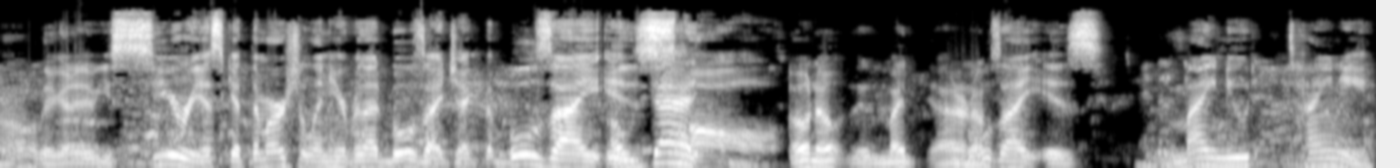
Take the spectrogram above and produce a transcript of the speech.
Oh, they're gonna be serious. Get the marshal in here for that bullseye check. The bullseye is Dad. small. Oh no, it might. I don't know. Bullseye is minute, tiny.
